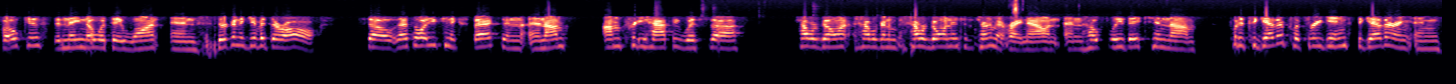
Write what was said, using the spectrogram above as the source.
focused and they know what they want, and they're going to give it their all. So that's all you can expect, and and I'm I'm pretty happy with uh, how we're going how we're going to how we're going into the tournament right now, and and hopefully they can um, put it together, put three games together, and, and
